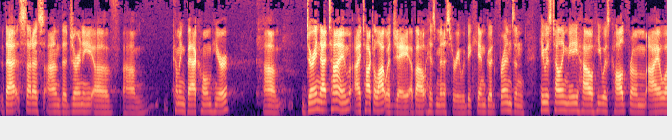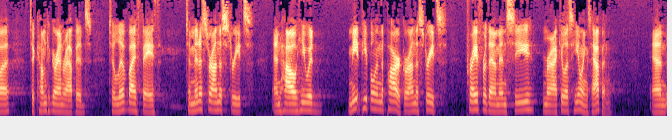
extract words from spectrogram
that set us on the journey of um, coming back home here. Um, during that time, I talked a lot with Jay about his ministry. We became good friends, and he was telling me how he was called from Iowa to come to Grand Rapids, to live by faith, to minister on the streets, and how he would meet people in the park or on the streets, pray for them, and see miraculous healings happen. And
